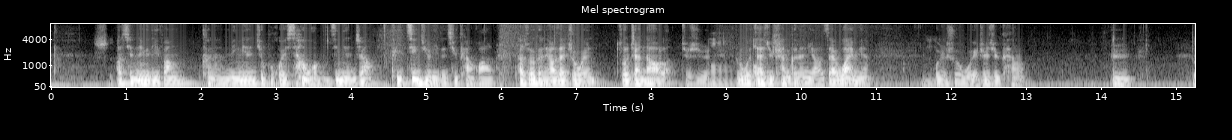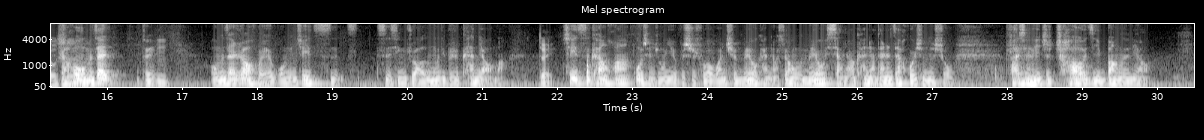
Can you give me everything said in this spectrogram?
是的，而且那个地方可能明年就不会像我们今年这样可以近距离的去看花了。他说可能要在周围做栈道了，就是哦如果再去看，区可能你要在外面，嗯或者说围着去看了。嗯，都是。然后我们再对，嗯我们再绕回我们这次此此行主要的目的不是看鸟吗？对，这次看花过程中也不是说完全没有看鸟，虽然我们没有想要看鸟，但是在回程的时候发现了一只超级棒的鸟，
